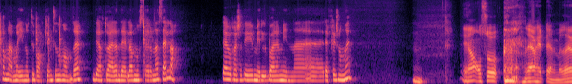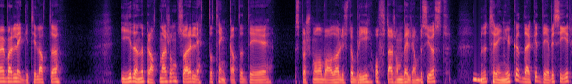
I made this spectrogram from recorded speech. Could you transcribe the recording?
kan være med å gi noe tilbake til noen andre. Det at du er en del av noe større enn deg selv. da. Det er jo kanskje de umiddelbare mine refleksjoner. Ja, og så Jeg er jeg helt enig med deg. Jeg vil bare legge til at uh, i denne praten her sånn, så er det lett å tenke at det spørsmålet om hva du har lyst til å bli, ofte er sånn veldig ambisiøst. Men det ikke, det er jo ikke det vi sier.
